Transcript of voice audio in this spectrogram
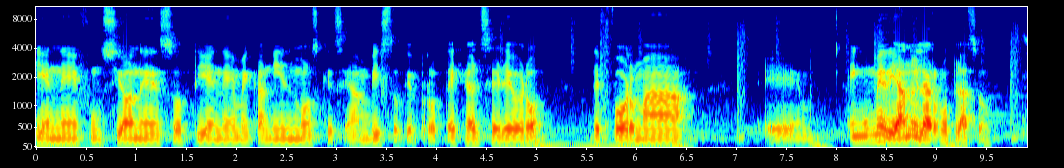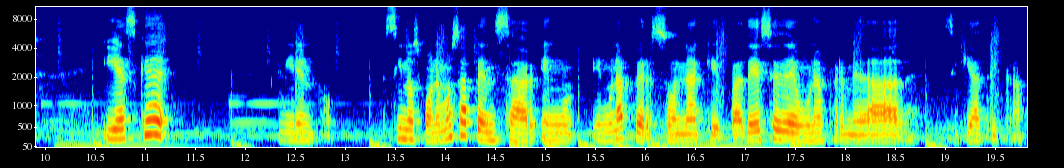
tiene funciones o tiene mecanismos que se han visto que protege al cerebro de forma eh, en un mediano y largo plazo. Y es que, miren, si nos ponemos a pensar en, en una persona que padece de una enfermedad psiquiátrica,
